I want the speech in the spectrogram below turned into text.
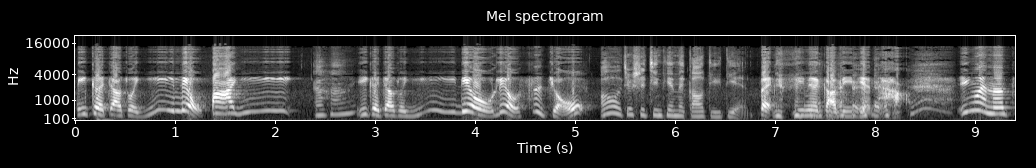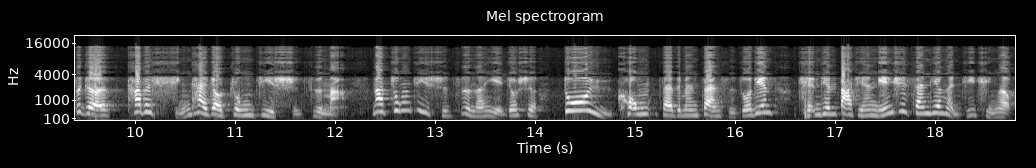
一个叫做一六八一。一个叫做一六六四九哦，就是今天的高低点。对，今天的高低点 好，因为呢，这个它的形态叫中继十字嘛。那中继十字呢，也就是多与空在这边暂时。昨天、前天、大前天连续三天很激情了。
